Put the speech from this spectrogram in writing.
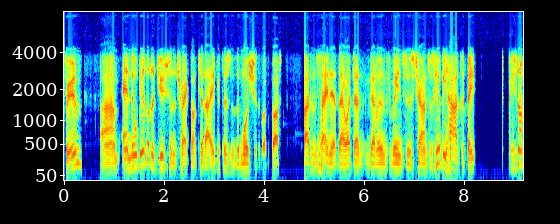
firm. Um, and there will be a little juice in the track, not today, because of the moisture that we've got. But in saying that, though, I don't think that'll inconvenience his chances. He'll be hard to beat. He's not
